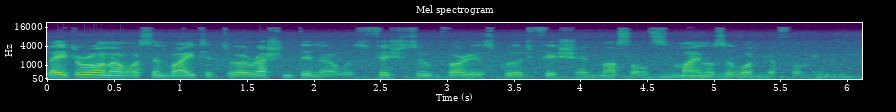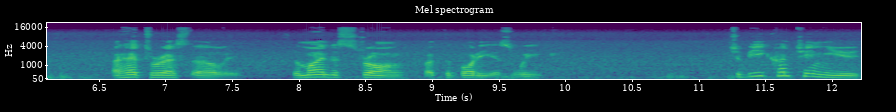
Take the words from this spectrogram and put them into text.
Later on I was invited to a Russian dinner with fish soup, various grilled fish and mussels, minus a vodka for me. I had to rest early. The mind is strong, but the body is weak. To be continued.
